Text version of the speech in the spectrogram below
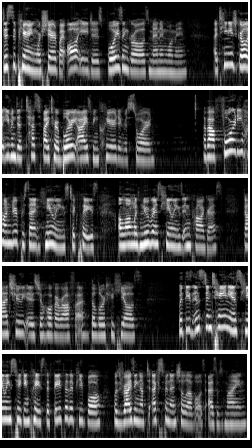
disappearing were shared by all ages, boys and girls, men and women. A teenage girl even testified to her blurry eyes being cleared and restored. About 40, 100% healings took place, along with numerous healings in progress. God truly is Jehovah Rapha, the Lord who heals. With these instantaneous healings taking place, the faith of the people was rising up to exponential levels, as was mine.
